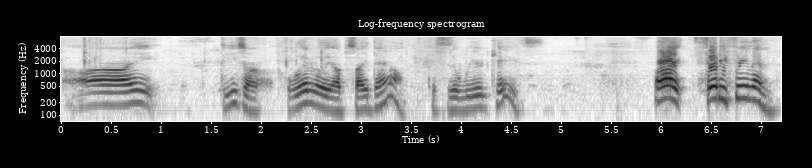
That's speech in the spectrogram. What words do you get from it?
Alright. These are literally upside down. This is a weird case. Alright, Freddie Freeman,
